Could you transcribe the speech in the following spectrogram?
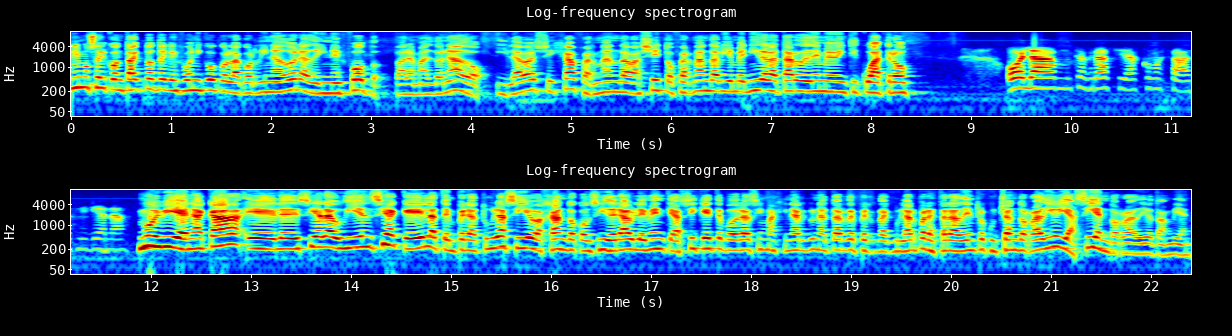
Tenemos el contacto telefónico con la coordinadora de INEFOP para Maldonado y La Valleja, Fernanda Valleto. Fernanda, bienvenida a la tarde de M24. Hola, muchas gracias. ¿Cómo estás, Liliana? Muy bien, acá eh, le decía a la audiencia que la temperatura sigue bajando considerablemente, así que te podrás imaginar que una tarde espectacular para estar adentro escuchando radio y haciendo radio también.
